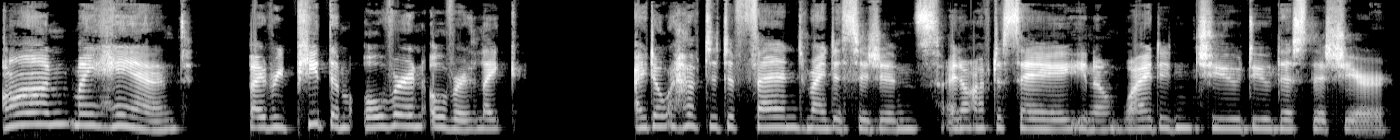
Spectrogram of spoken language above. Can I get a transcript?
on my hand. I repeat them over and over. Like I don't have to defend my decisions. I don't have to say, you know, why didn't you do this this year?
